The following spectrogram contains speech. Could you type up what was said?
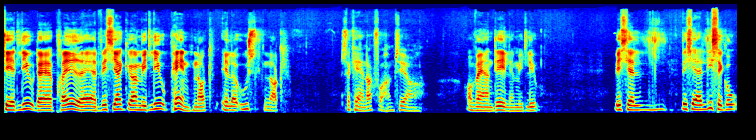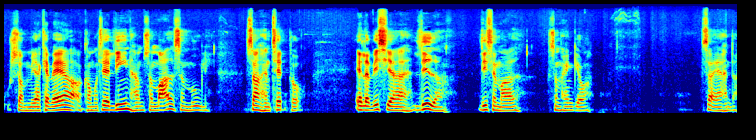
Det er et liv, der er præget af, at hvis jeg gør mit liv pænt nok, eller uselt nok, så kan jeg nok få ham til at, at være en del af mit liv. Hvis jeg, hvis jeg er lige så god, som jeg kan være, og kommer til at ligne ham så meget som muligt, så er han tæt på. Eller hvis jeg lider lige så meget, som han gjorde, så er han der.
